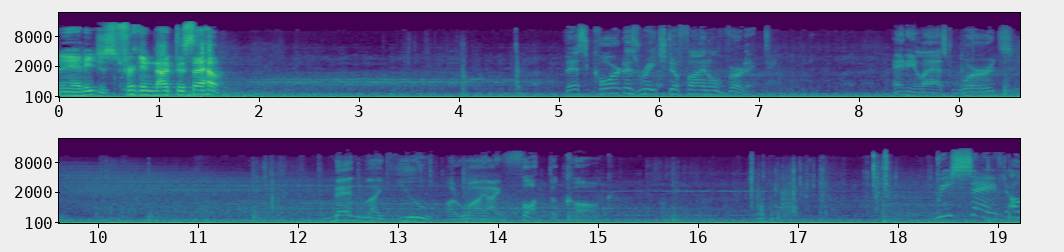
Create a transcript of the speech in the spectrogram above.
Man, he just freaking knocked us out. This court has reached a final verdict. Any last words? Men like you are why I fought the Cog. We saved a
